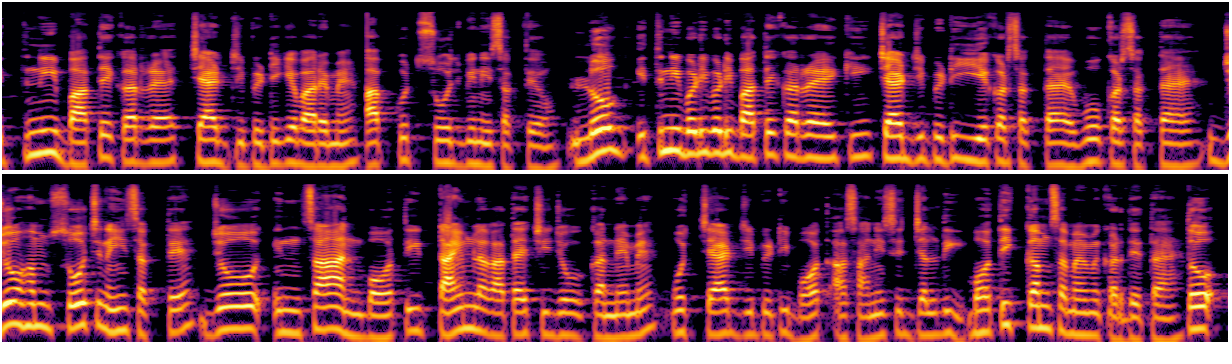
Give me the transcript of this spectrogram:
इतनी बातें कर रहे हैं चैट जीपीटी के बारे में, आप कुछ सोच भी नहीं सकते हो। लोग इतनी बड़ी बड़ी बातें कर रहे हैं कि चैट जीपीटी ये कर सकता है, वो कर सकता है, जो हम सोच नहीं सकते, जो इंसान बहुत ही टाइम लगाता है चीज़ों को करने में, वो चैट जीपीटी बहुत आसानी से जल्दी, बहुत ही कम समय में कर देता है। तो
